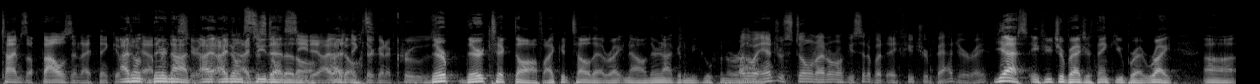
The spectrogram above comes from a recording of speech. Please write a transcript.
times a thousand, I think. If I don't- they're not. year. I- I don't just see that don't at see all. It. I, I I think they're going to cruise. They're they're ticked off. I could tell that right now, and they're not going to be goofing around. By the way, Andrew Stone, I don't know if you said it, but a future Badger, right? yes, a future Badger. Thank you, Brett. Right. Uh,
